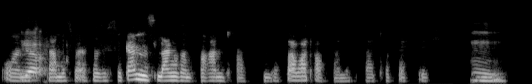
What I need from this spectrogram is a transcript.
Und ja. da muss man erstmal sich so ganz langsam vorantasten. Das dauert auch seine Zeit tatsächlich. Mhm.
